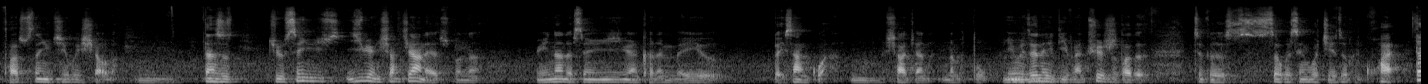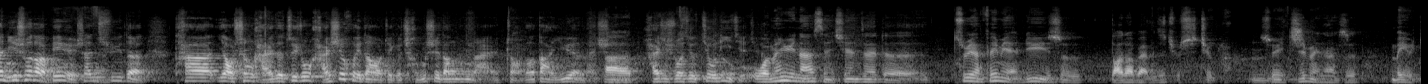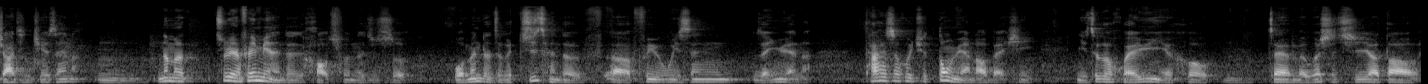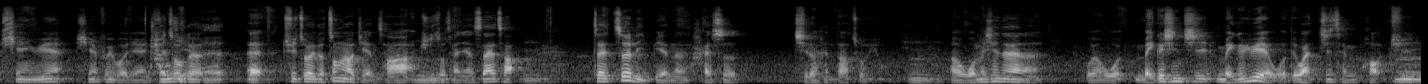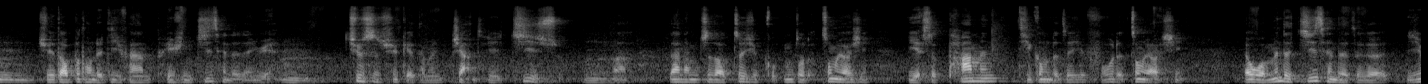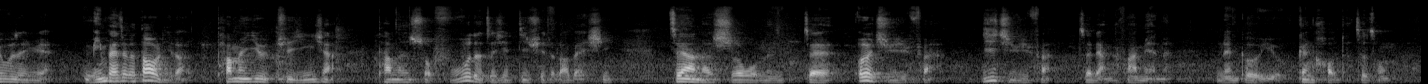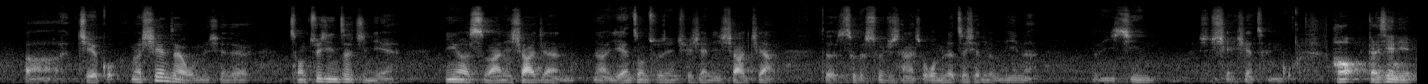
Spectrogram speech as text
他生育机会小了，嗯，但是就生育意愿下降来说呢，云南的生育意愿可能没有北上广嗯下降了那么多，因为在那些地方确实它的这个社会生活节奏很快。但您说到边远山区的，他要生孩子，最终还是会到这个城市当中来，找到大医院来生，还是说就就地解决？我们云南省现在的住院分娩率是达到百分之九十九了，所以基本上是。没有家庭接生了，嗯，那么住院分娩的好处呢，就是我们的这个基层的呃妇幼卫生人员呢，他还是会去动员老百姓，你这个怀孕以后，嗯，在某个时期要到县医院、县妇幼保健去做个，哎，去做一个重要检查，去做产前筛查，嗯，在这里边呢，还是起了很大作用，嗯，啊，我们现在呢。我我每个星期每个月我都往基层跑去，去到不同的地方培训基层的人员，就是去给他们讲这些技术，啊，让他们知道这些工作的重要性，也是他们提供的这些服务的重要性。而我们的基层的这个医务人员明白这个道理了，他们又去影响他们所服务的这些地区的老百姓，这样呢，使我们在二级预防、一级预防这两个方面呢。能够有更好的这种啊结果。那现在我们现在从最近这几年婴儿死亡率下降、啊严重出生缺陷率下降的这个数据上来说，我们的这些努力呢，已经显现成果。好，感谢您。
